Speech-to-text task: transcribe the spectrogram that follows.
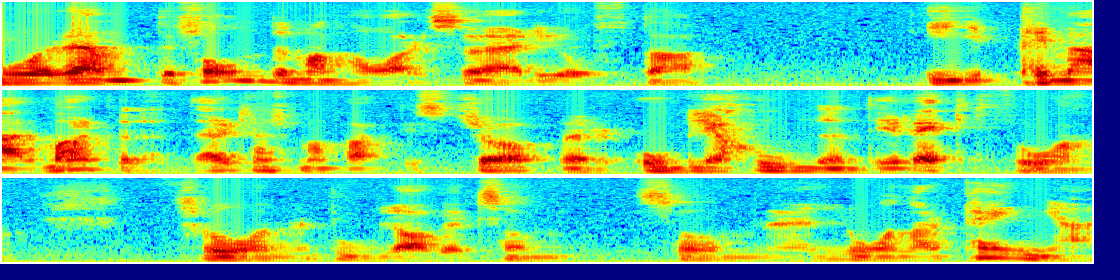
och räntefonder man har så är det ju ofta i primärmarknaden. Där kanske man faktiskt köper obligationen direkt från, från bolaget som som lånar pengar.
